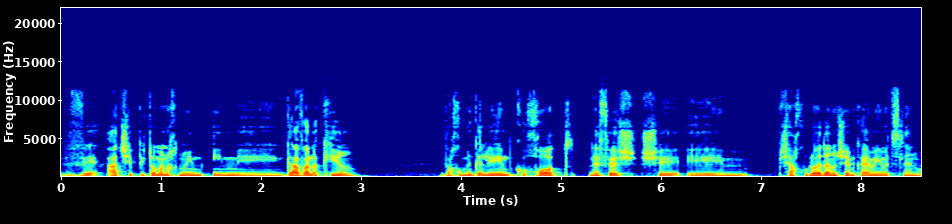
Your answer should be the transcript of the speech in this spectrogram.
ועד שפתאום אנחנו עם, עם אה, גב על הקיר, ואנחנו מגלים כוחות נפש ש, אה, שאנחנו לא ידענו שהם קיימים אצלנו.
